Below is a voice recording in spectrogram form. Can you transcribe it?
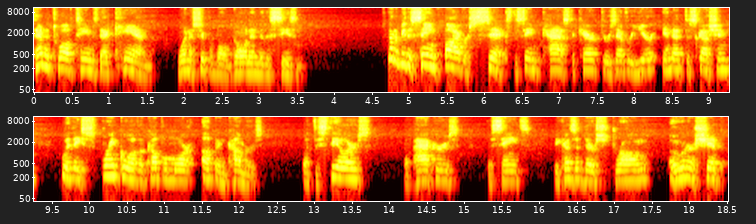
10 to 12 teams that can win a Super Bowl going into the season. It's going to be the same five or six, the same cast of characters every year in that discussion with a sprinkle of a couple more up and comers. But the Steelers, the Packers, the Saints, because of their strong ownership,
